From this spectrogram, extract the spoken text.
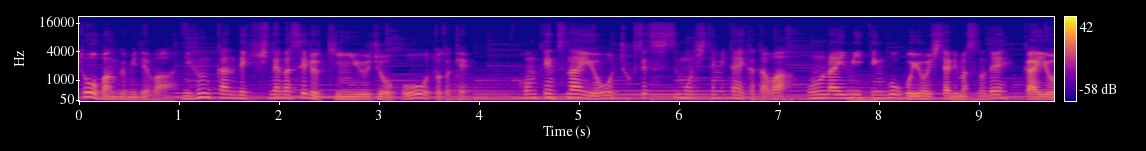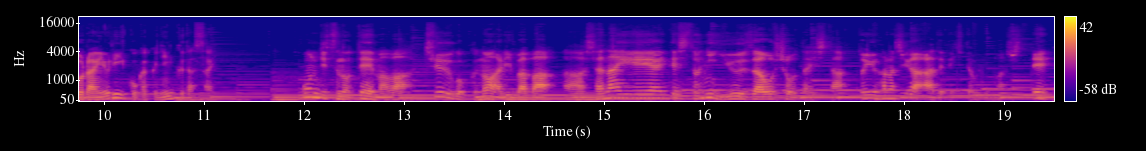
当番組では2分間で聞き流せる金融情報をお届け。コンテンツ内容を直接質問してみたい方は、オンラインミーティングをご用意してありますので、概要欄よりご確認ください。本日のテーマは、中国のアリババ、社内 AI テストにユーザーを招待したという話が出てきておりまして、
